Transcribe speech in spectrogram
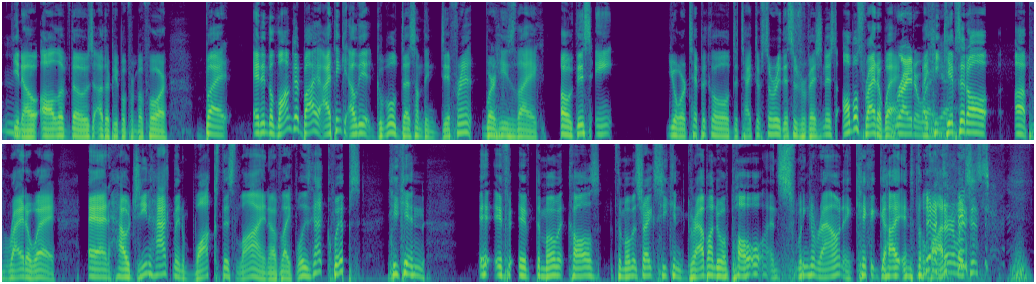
you mm. know all of those other people from before. But and in the Long Goodbye, I think Elliott Gould does something different where he's mm-hmm. like, oh, this ain't your typical detective story. This is revisionist almost right away. Right away, Like he yeah. gives it all up right away. And how Gene Hackman walks this line of like, well, he's got quips. He can if if the moment calls, if the moment strikes, he can grab onto a pole and swing around and kick a guy into the Yeah, water, which is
